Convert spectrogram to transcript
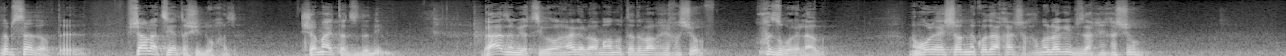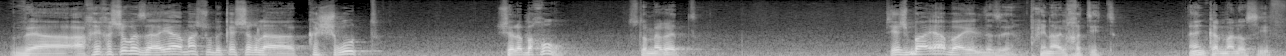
זה בסדר, אפשר להציע את השידוך הזה. שמע את הצדדים. ואז הם יוציאו, רגע, לא אמרנו את הדבר הכי חשוב. חזרו אליו, אמרו לו, יש עוד נקודה אחת שכחנו להגיד, שזה הכי חשוב. והכי חשוב הזה היה משהו בקשר לכשרות של הבחור. זאת אומרת, שיש בעיה בילד הזה, מבחינה הלכתית. אין כאן מה להוסיף.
